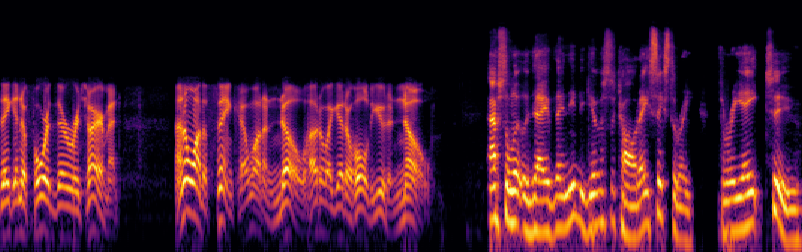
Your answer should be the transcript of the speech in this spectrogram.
they can afford their retirement. I don't want to think. I want to know. How do I get a hold of you to know? Absolutely, Dave. They need to give us a call at 863 382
